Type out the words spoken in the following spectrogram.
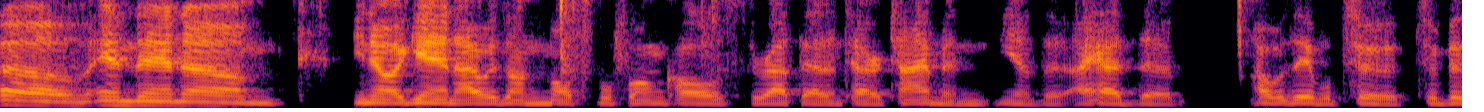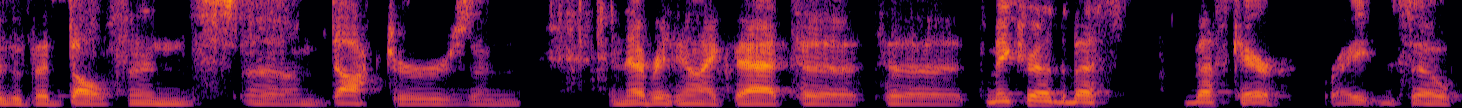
um, and then, um, you know, again, I was on multiple phone calls throughout that entire time, and you know, the I had the I was able to to visit the Dolphins um, doctors and and everything like that to to to make sure I had the best best care right? And so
